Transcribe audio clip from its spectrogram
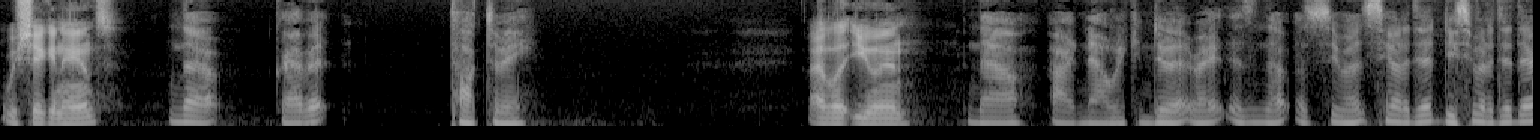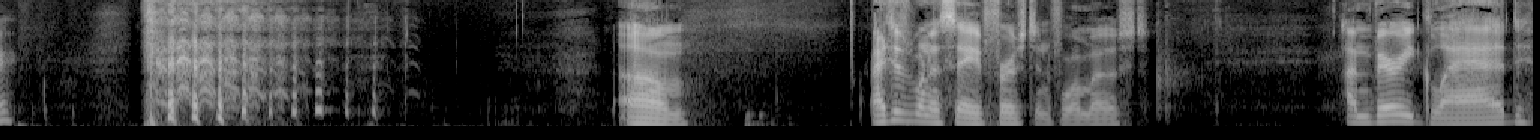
we shaking hands? No. Grab it. Talk to me. I let you in. Now. All right, now we can do it, right? Isn't that let's see what see what I did? Do you see what I did there? Um, I just want to say first and foremost, I'm very glad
